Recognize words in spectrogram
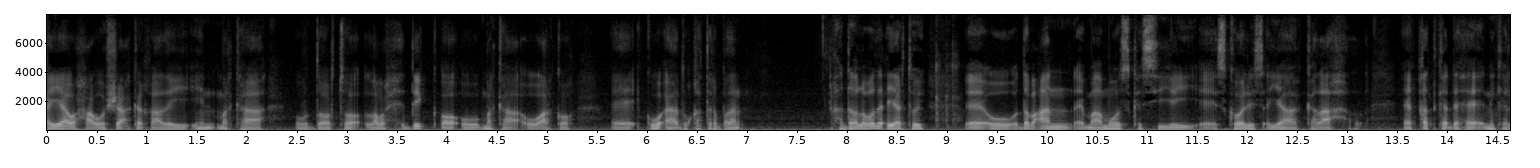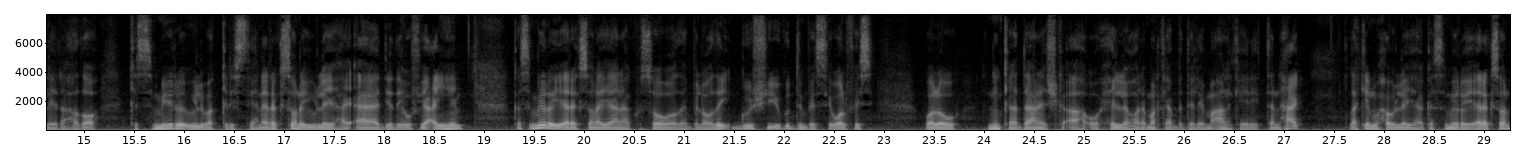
ayaa waxa uu shaac ka qaaday in markaa uu doorto laba xidig oo uu markaa uu arko kuwa aada u khatar badan. Haddaba labada ciyaartooy uu dabcan maamuus ka siiyey scolis ayaa kala ah qadka dhexe ninka la yiraahdo casemiro weliba christian ericson ayuu leeyahay aad yaad ay u fiican yihiin. Casemiro iyo ericson ayaana ku soo wada bilowday guushii ugu dambeysay wolfis walow ninka danishka ah uu xili hore markaa bedelay macalinka eri tanhag laakiin waxauu leeyahay casemiro iyo ericson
